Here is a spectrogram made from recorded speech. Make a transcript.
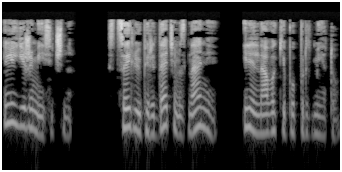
или ежемесячно с целью передать им знания или навыки по предмету.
